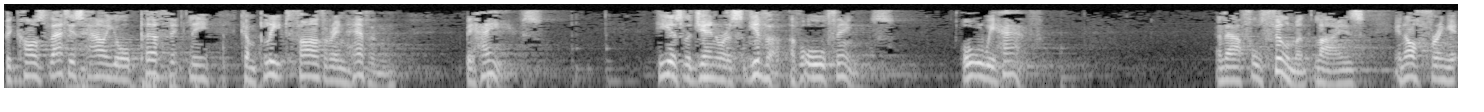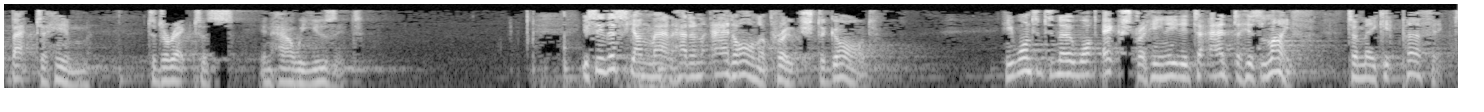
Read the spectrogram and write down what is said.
Because that is how your perfectly complete Father in heaven behaves. He is the generous giver of all things, all we have. And our fulfillment lies in offering it back to Him to direct us in how we use it. You see, this young man had an add on approach to God. He wanted to know what extra he needed to add to his life to make it perfect.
